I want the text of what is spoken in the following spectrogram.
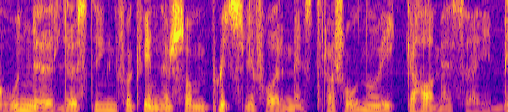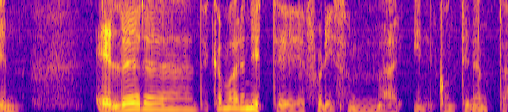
god nødløsning for kvinner som plutselig får menstruasjon og ikke har med seg bind. Eller eh, det kan være nyttig for de som er inkontinente.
